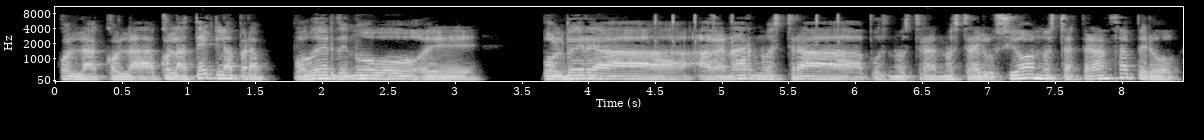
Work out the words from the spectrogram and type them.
con la, con la, con la tecla para poder de nuevo eh, volver a, ganar nuestra, pues nuestra, nuestra ilusión, nuestra esperanza, pero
